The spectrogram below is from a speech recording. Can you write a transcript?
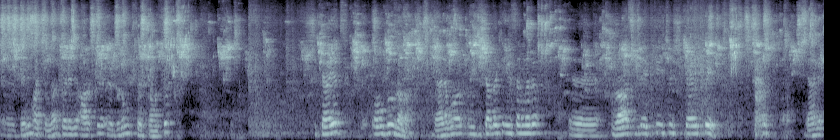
eee, benim açımdan şöyle bir artı e, durum söz konusu. Şikayet olduğu zaman, yani bu dışarıdaki insanları eee rahatsız ettiği için şikayet değil. yani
